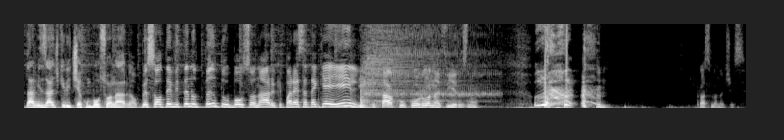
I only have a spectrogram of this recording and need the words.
da amizade que ele tinha com o Bolsonaro. Não, o pessoal tá evitando tanto o Bolsonaro que parece até que é ele que tá com o coronavírus, né? Próxima notícia.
